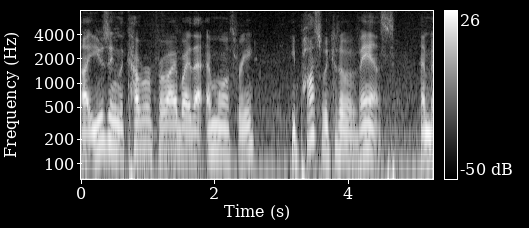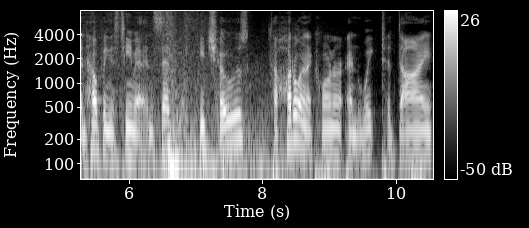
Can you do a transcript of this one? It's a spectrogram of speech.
uh, using the cover provided by that M103, he possibly could have advanced and been helping his team out. Instead, he chose to huddle in a corner and wait to die.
